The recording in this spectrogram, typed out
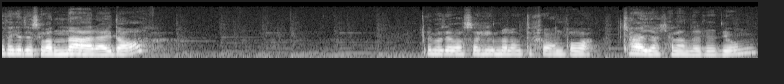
Jag tänker att jag ska vara nära idag. I och med att jag var så himla långt ifrån på Kaja kalendervideon.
